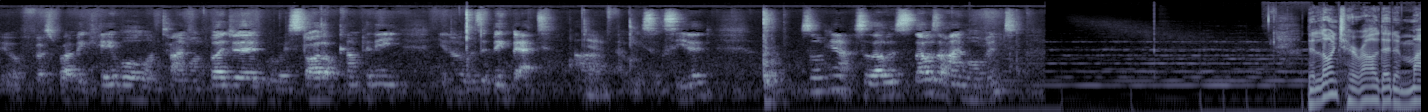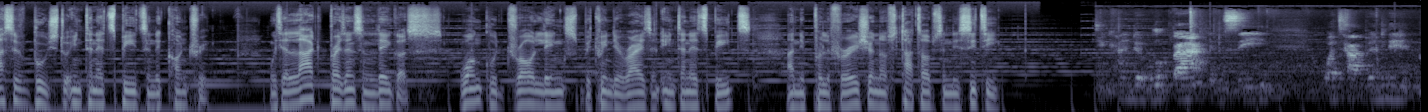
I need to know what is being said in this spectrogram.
you know, first private cable on time, on budget. We were a startup company. You know, it was a big bet, um, Yeah. and we succeeded. So yeah, so that was that was a high moment. The launch heralded a massive boost to internet speeds in the country. With a large presence in Lagos, one could draw links between the rise in internet speeds and the proliferation of startups in the city. You kind of look back and see what's happened in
